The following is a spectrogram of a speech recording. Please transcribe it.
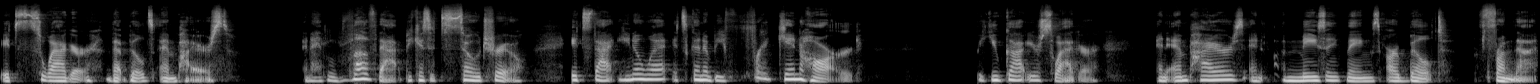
it's swagger that builds empires. And I love that because it's so true. It's that, you know what? It's going to be freaking hard, but you got your swagger. And empires and amazing things are built from that.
